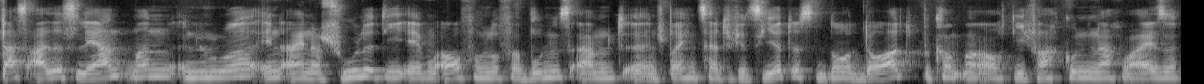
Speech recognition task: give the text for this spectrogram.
das alles lernt man nur in einer Schule, die eben auch vom Luftfahrtbundesamt äh, entsprechend zertifiziert ist. Nur dort bekommt man auch die Fachkundennachweise,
